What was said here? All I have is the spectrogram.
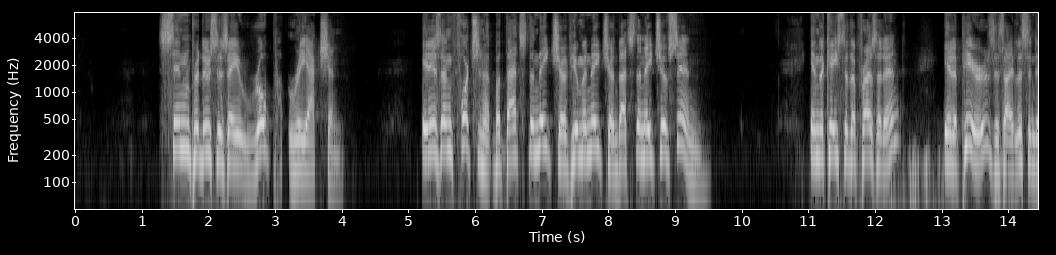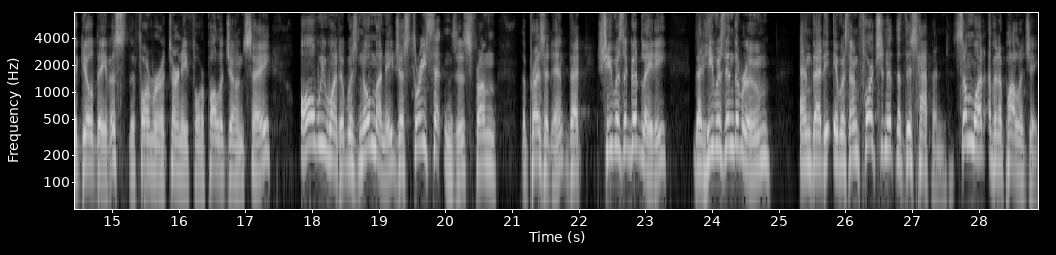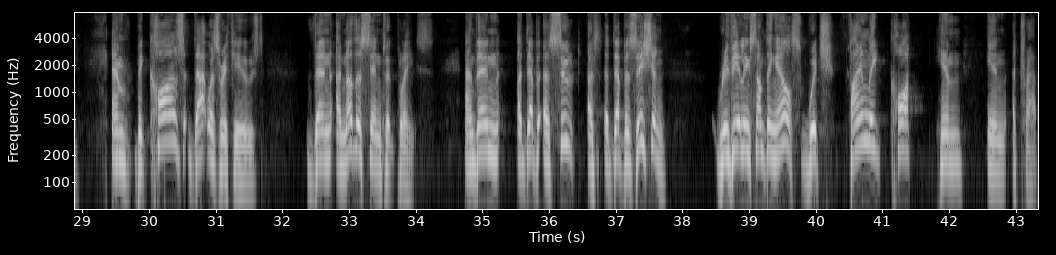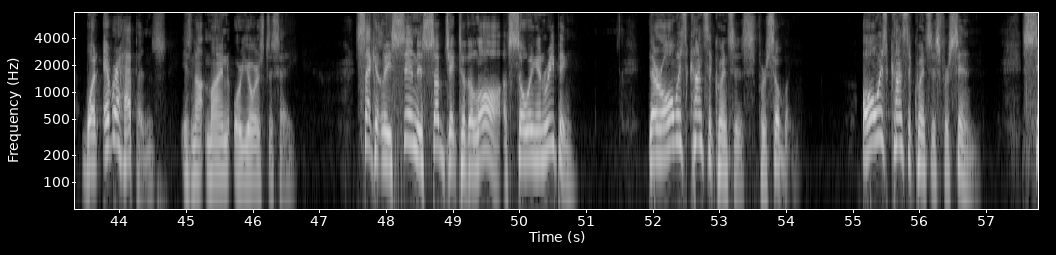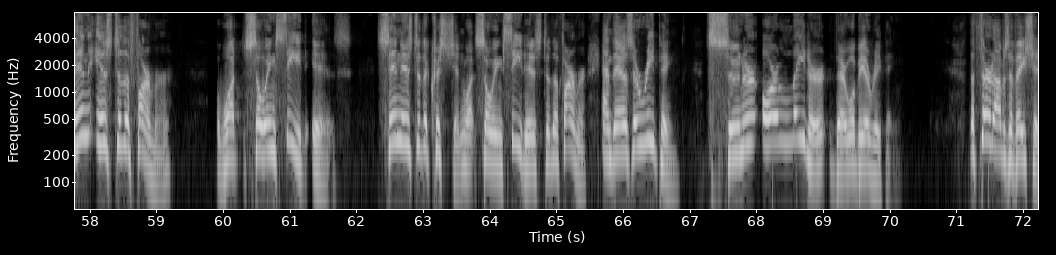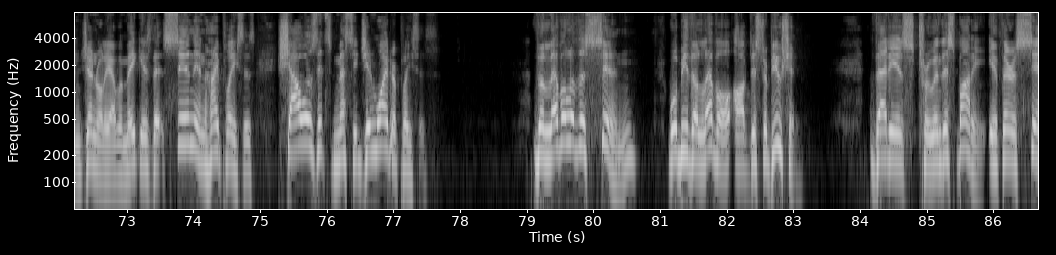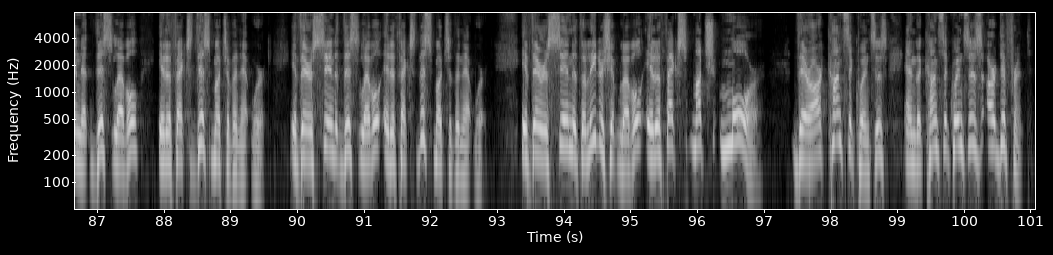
Sin produces a rope reaction. It is unfortunate, but that's the nature of human nature, and that's the nature of sin. In the case of the president, it appears, as I listened to Gil Davis, the former attorney for Paula Jones, say, all we wanted was no money, just three sentences from the president that she was a good lady, that he was in the room, and that it was unfortunate that this happened. Somewhat of an apology. And because that was refused, then another sin took place. And then a, a suit, a, a deposition revealing something else, which finally caught him in a trap. Whatever happens is not mine or yours to say. Secondly, sin is subject to the law of sowing and reaping. There are always consequences for sowing, always consequences for sin. Sin is to the farmer what sowing seed is. Sin is to the Christian what sowing seed is to the farmer. And there's a reaping. Sooner or later, there will be a reaping. The third observation, generally, I would make is that sin in high places showers its message in wider places. The level of the sin will be the level of distribution. That is true in this body. If there is sin at this level, it affects this much of a network. If there is sin at this level, it affects this much of the network. If there is sin at the leadership level, it affects much more. There are consequences, and the consequences are different.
